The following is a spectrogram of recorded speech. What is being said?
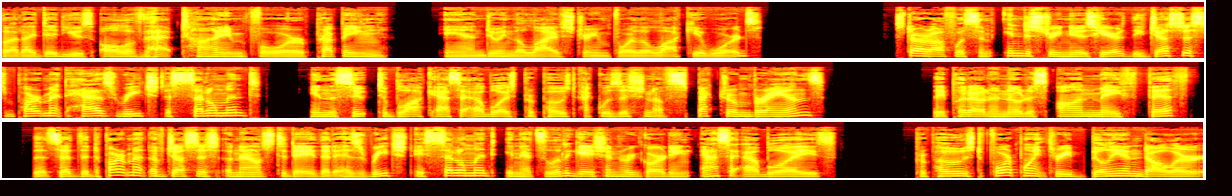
but I did use all of that time for prepping and doing the live stream for the Locky Awards. Start off with some industry news here. The Justice Department has reached a settlement in the suit to block Assa Abloy's proposed acquisition of Spectrum Brands. They put out a notice on May 5th that said the Department of Justice announced today that it has reached a settlement in its litigation regarding Assa Abloy's proposed $4.3 billion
